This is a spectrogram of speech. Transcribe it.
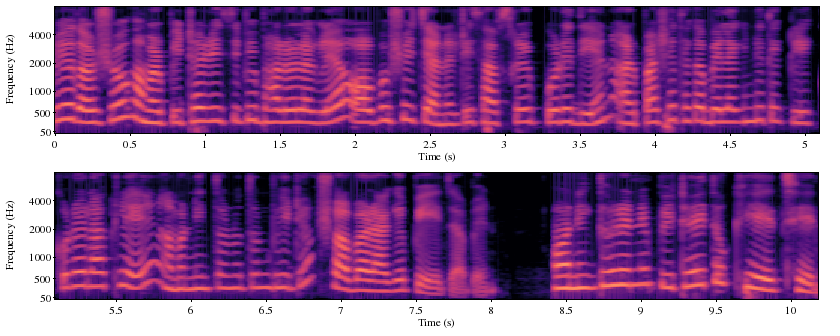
প্রিয় দর্শক, আমার পিঠার রেসিপি ভালো লাগলে অবশ্যই চ্যানেলটি সাবস্ক্রাইব করে দিন আর পাশে থাকা বেলাইকনটিতে ক্লিক করে রাখলে আমার নিত্য নতুন ভিডিও সবার আগে পেয়ে যাবেন। অনেক ধরনের পিঠাই তো খেয়েছেন,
